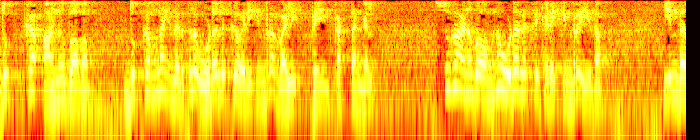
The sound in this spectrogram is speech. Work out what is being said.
துக்க அனுபவம். துக்கம்னா இந்த இடத்துல உடலுக்கு வருகின்ற வழி பெயின் கஷ்டங்கள். சுக அனுபவம்னா உடலுக்கு கிடைக்கின்ற இதம். இந்த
